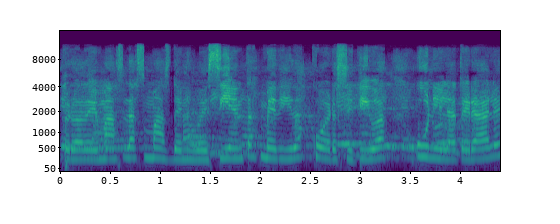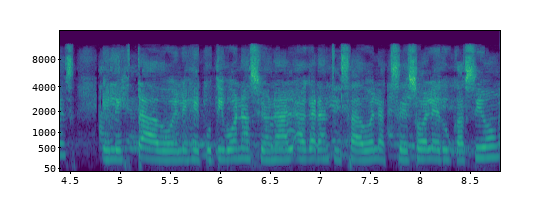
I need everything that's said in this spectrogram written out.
pero además las más de 900 medidas coercitivas unilaterales, el Estado, el Ejecutivo Nacional ha garantizado el acceso a la educación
